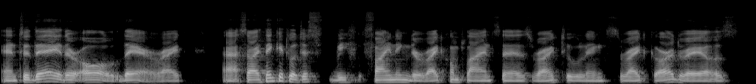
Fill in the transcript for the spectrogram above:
And today they're all there, right? Uh, so I think it will just be finding the right compliances, right toolings, right guardrails,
